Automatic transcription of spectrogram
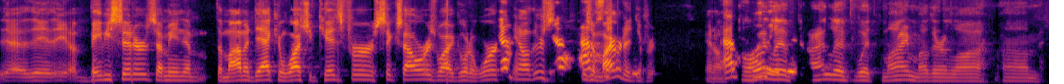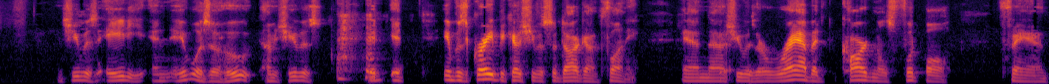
Uh, the, the babysitters. I mean, the, the mom and dad can watch the kids for six hours while I go to work. You know, there's there's a myriad of different. You know, Oh, I lived I lived with my mother-in-law um and she was 80 and it was a hoot. I mean she was it it it was great because she was so doggone funny. And uh, she was a rabid Cardinals football fan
